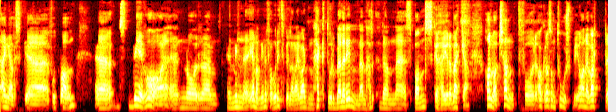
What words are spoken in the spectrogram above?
engelske fotballen. Eh, det var eh, når eh, en av mine favorittspillere i verden, Hector Bellerin, den, den spanske høyrebacken, han var kjent for, akkurat som Thorsby, og han har vært,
